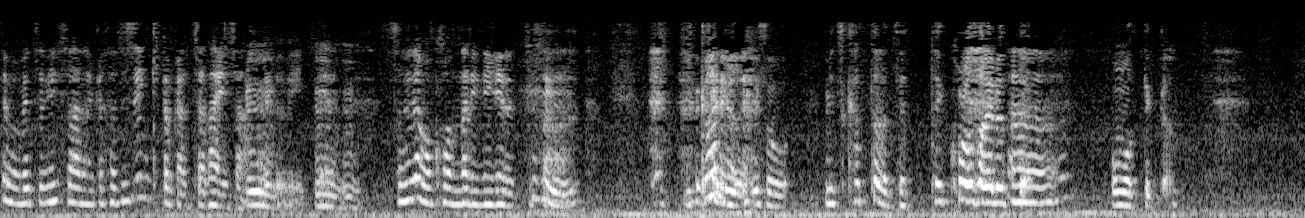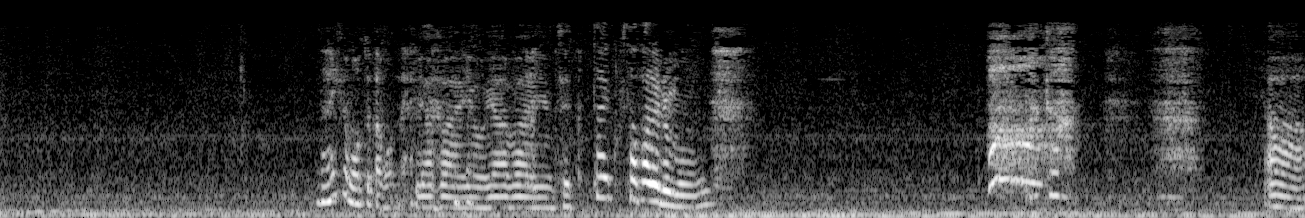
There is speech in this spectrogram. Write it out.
でも別にさなんか殺人鬼とかじゃないじゃん、うん。レグビーって、うんうんそれでもこんなに逃げるってさ、いかにね。そう見つかったら絶対殺されるってうん。思ってっかナイフ持ってたもんね。やばいよやばいよ。絶対刺されるもん。ああ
